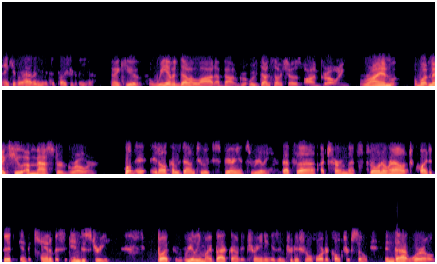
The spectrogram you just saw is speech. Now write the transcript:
Thank you for having me. It's a pleasure to be here. Thank you. We haven't done a lot about, we've done some shows on growing. Ryan, what makes you a master grower? Well, it, it all comes down to experience, really. That's a, a term that's thrown around quite a bit in the cannabis industry. But really, my background and training is in traditional horticulture. So, in that world,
